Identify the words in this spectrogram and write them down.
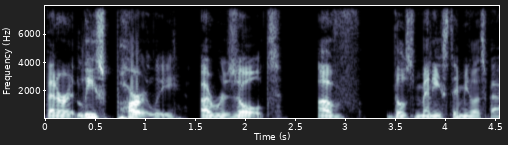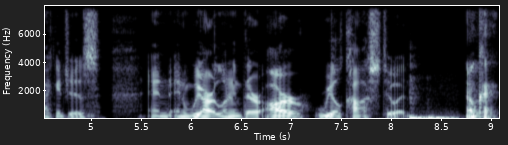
that are at least partly a result of those many stimulus packages. And and we are learning there are real costs to it. Okay.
